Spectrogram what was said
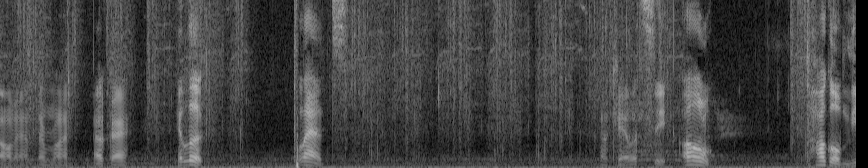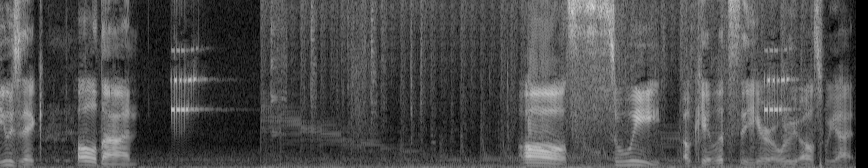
Oh man, never mind. Okay. Hey, look. Plants. Okay, let's see. Oh! Toggle music. Hold on. Oh, sweet. Okay, let's see. Here, what else we got?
